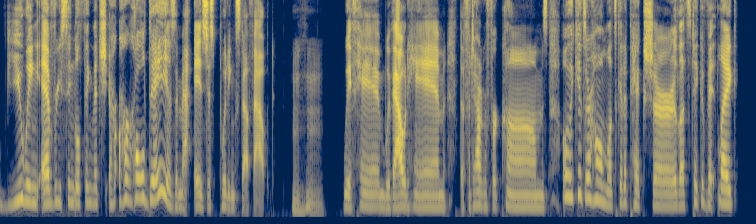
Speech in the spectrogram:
viewing every single thing that she, her, her whole day is a ma- is just putting stuff out. Mm-hmm. with him, without him. The photographer comes. Oh, the kids are home. Let's get a picture. Let's take a vid. Like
